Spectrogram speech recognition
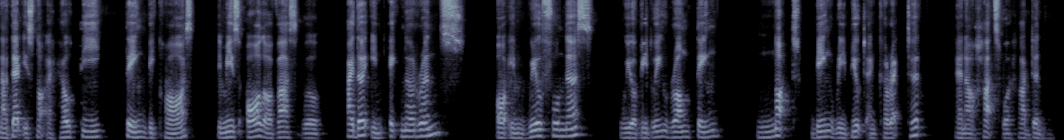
Now that is not a healthy thing because it means all of us will either in ignorance or in willfulness, we will be doing wrong thing, not being rebuked and corrected, and our hearts will harden.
